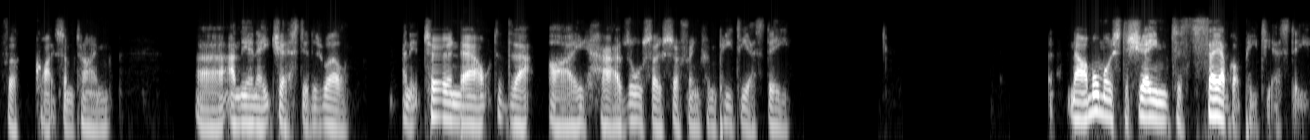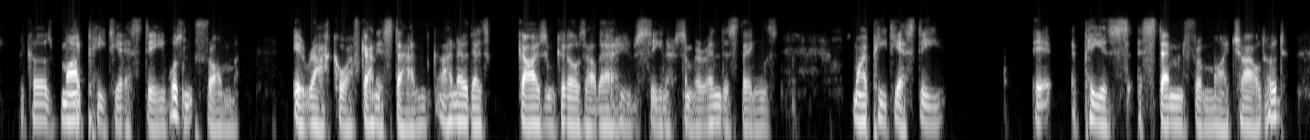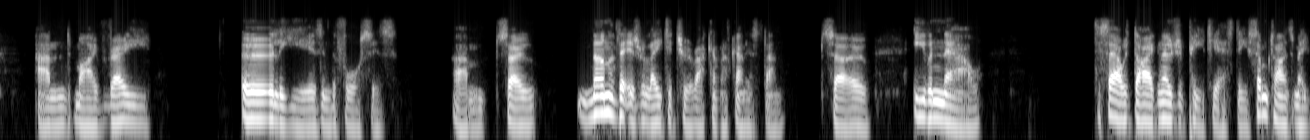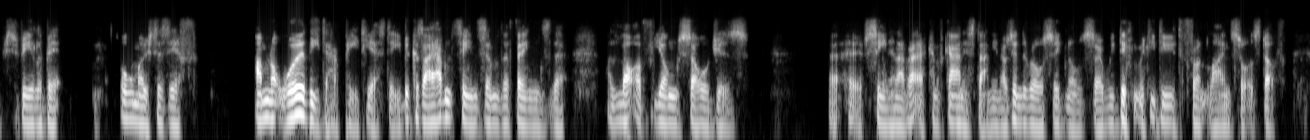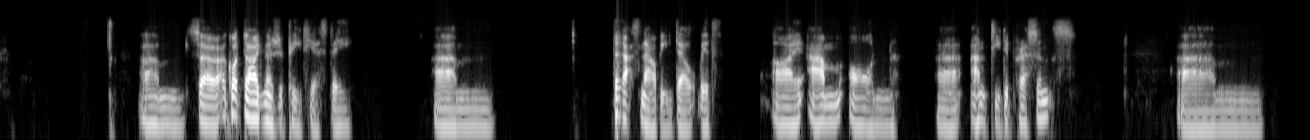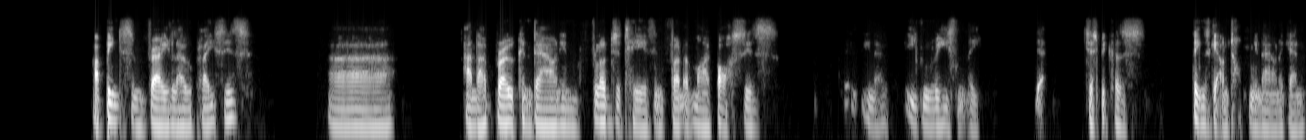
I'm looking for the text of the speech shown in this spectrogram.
for quite some time, uh, and the NHS did as well and it turned out that I was also suffering from PTSD. Now, I'm almost ashamed to say I've got PTSD because my PTSD wasn't from Iraq or Afghanistan. I know there's guys and girls out there who've seen some horrendous things. My PTSD it appears stemmed from my childhood and my very early years in the forces. Um, so none of it is related to Iraq and Afghanistan. So even now, to say I was diagnosed with PTSD sometimes makes me feel a bit almost as if I'm not worthy to have PTSD because I haven't seen some of the things that a lot of young soldiers uh, have seen in Afghanistan. You know, I was in the Royal Signals, so we didn't really do the frontline sort of stuff. Um, so I got diagnosed with PTSD. Um, that's now been dealt with. I am on uh, antidepressants. Um, I've been to some very low places. Uh, and I've broken down in floods of tears in front of my bosses, you know, even recently, just because things get on top of me now and again.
